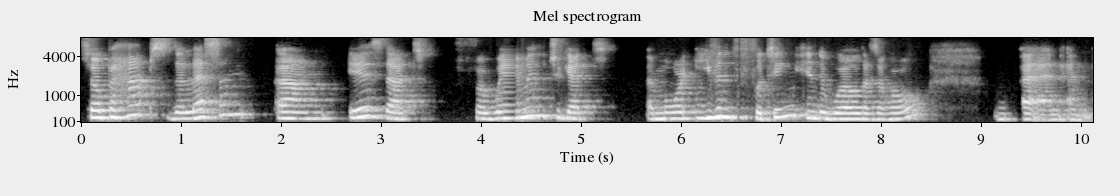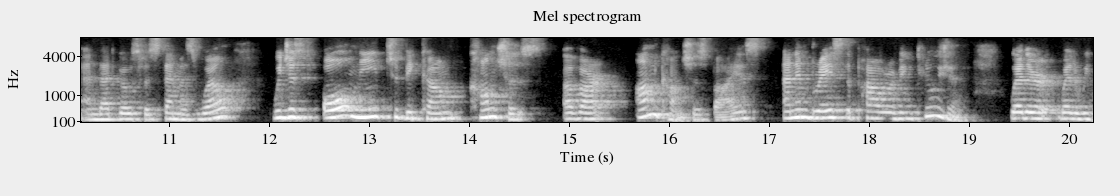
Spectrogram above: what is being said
So perhaps the lesson um, is that for women to get a more even footing in the world as a whole, and, and, and that goes for STEM as well, we just all need to become conscious of our unconscious bias and embrace the power of inclusion, whether, whether we,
